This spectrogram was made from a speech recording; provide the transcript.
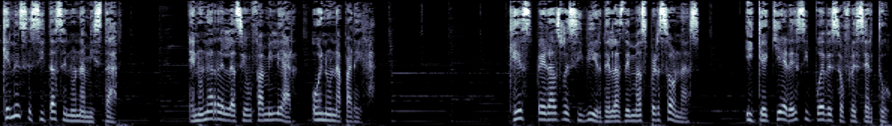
¿Qué necesitas en una amistad? ¿En una relación familiar o en una pareja? ¿Qué esperas recibir de las demás personas y qué quieres y puedes ofrecer tú?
